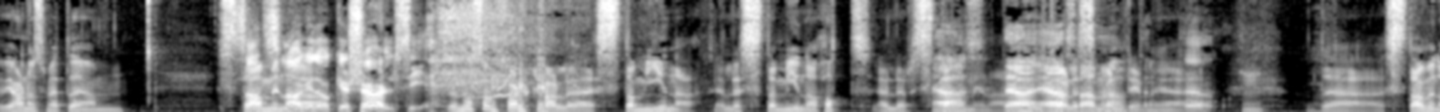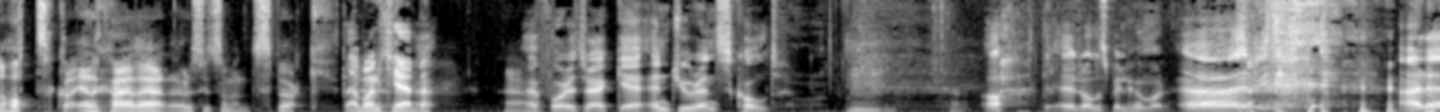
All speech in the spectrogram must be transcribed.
vi har noe som heter um, Sats lager dere sjøl, si. Det er noe som folk kaller stamina, eller stamina hot, eller stamina. det er- det ja, uttales stamina veldig mye. Ja. Det er og hot, hva er, det, hva er det? Det høres ut som en spøk. Det er bare en kjede. Jeg foretrekker endurance cold. Mm. Åh, det er rollespillhumor. Uh, er det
